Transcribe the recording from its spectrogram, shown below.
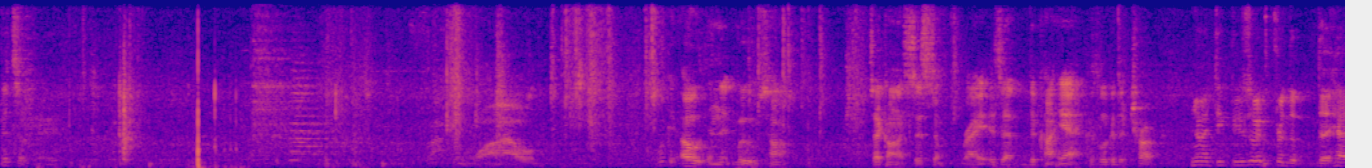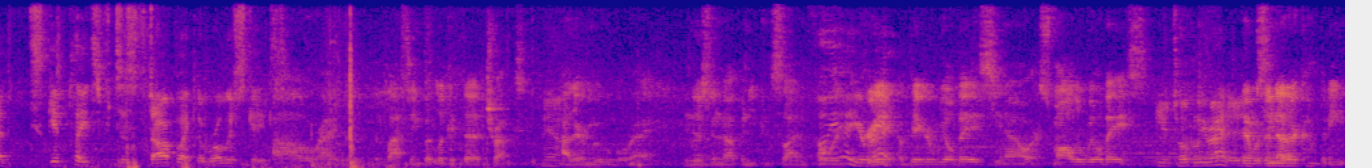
It's okay. Fucking wild. Look at oh, and it moves, huh? It's like on a system, right? Is that the con? Yeah, because look at the truck. No, I think these are for the the had skid plates to stop like the roller skates. Oh right, the, the plastic. But look at the trucks. Yeah. How they're movable, right? Yeah. loosen it up and you can slide them Oh, forward. yeah, you're create right. a bigger wheelbase, you know, or a smaller wheelbase. You're totally right. There was another that. company,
